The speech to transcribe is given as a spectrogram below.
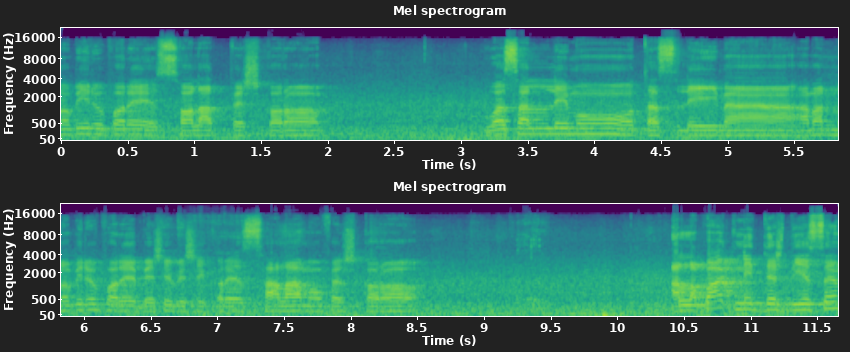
নবীর উপরে সলাৎ পেশ করো। ওয়াসাল্লিমু তাসলিমা। আমার নবীর উপরে বেশি বেশি করে সালামও পেশ করো। আল্লাহ পাক নির্দেশ দিয়েছেন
